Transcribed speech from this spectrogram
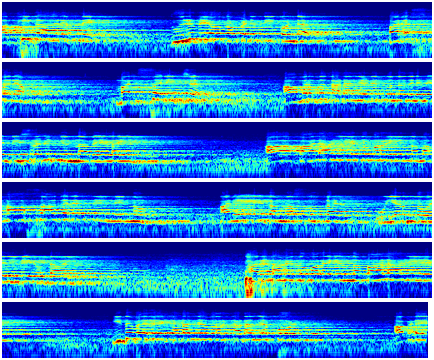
അധികാരത്തെ ദുരുപയോഗപ്പെടുത്തിക്കൊണ്ട് പരസ്പരം മത്സരിച്ച് അമൃത് കടഞ്ഞെടുക്കുന്നതിന് വേണ്ടി ശ്രമിക്കുന്ന വേളയിൽ ആ പാലാഴി എന്ന് പറയുന്ന മഹാസാഗരത്തിൽ നിന്നും അനേകം വസ്തുക്കൾ ഉയർന്നു വരികയുണ്ടായി. ഭരണം എന്ന് പറയുന്ന പാലാഴിയെ ഇതുവരെ കടഞ്ഞവർ കടഞ്ഞപ്പോൾ അവിടെ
